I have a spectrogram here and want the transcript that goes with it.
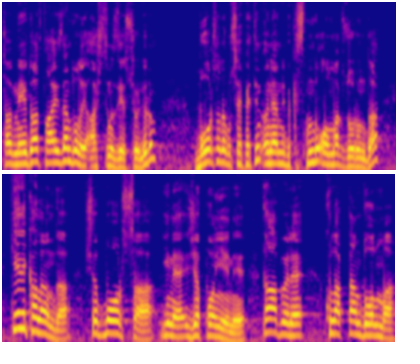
tabii mevduat faizden dolayı açtınız diye söylüyorum. Borsa da bu sepetin önemli bir kısmında olmak zorunda. Geri kalanında işte borsa, yine Japon yeni, daha böyle kulaktan dolma.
